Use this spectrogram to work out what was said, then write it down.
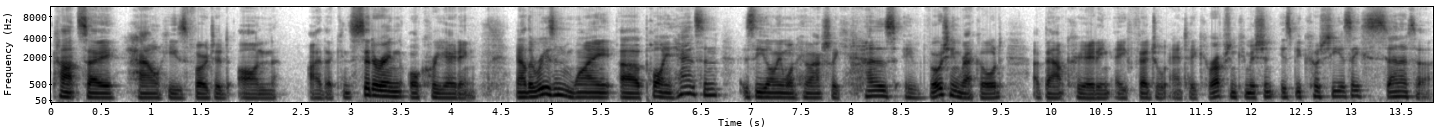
can't say how he's voted on either considering or creating. Now, the reason why uh, Pauline Hanson is the only one who actually has a voting record about creating a federal anti-corruption commission is because she is a senator.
